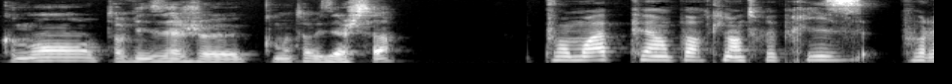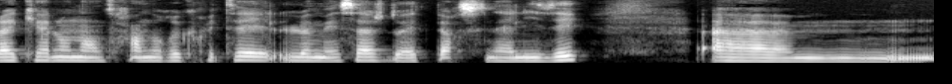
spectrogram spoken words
comment t'envisages comment t'envisages ça? Pour moi, peu importe l'entreprise pour laquelle on est en train de recruter, le message doit être personnalisé. Euh,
